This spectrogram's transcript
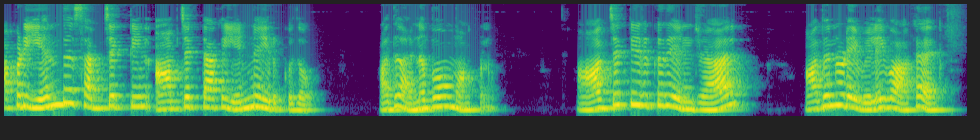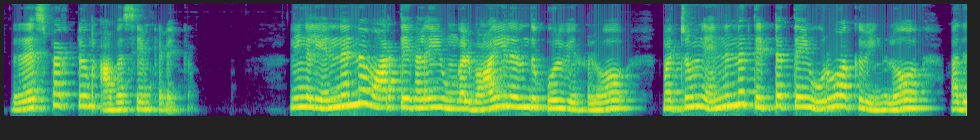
அப்படி எந்த சப்ஜெக்டின் ஆப்ஜெக்டாக என்ன இருக்குதோ அது அனுபவம் ஆகணும் ஆப்ஜெக்ட் இருக்குது என்றால் அதனுடைய விளைவாக ரெஸ்பெக்டும் அவசியம் கிடைக்கும். நீங்கள் என்னென்ன வார்த்தைகளை உங்கள் வாயிலிருந்து கூறுவீர்களோ மற்றும் என்னென்ன திட்டத்தை உருவாக்குவீங்களோ அது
